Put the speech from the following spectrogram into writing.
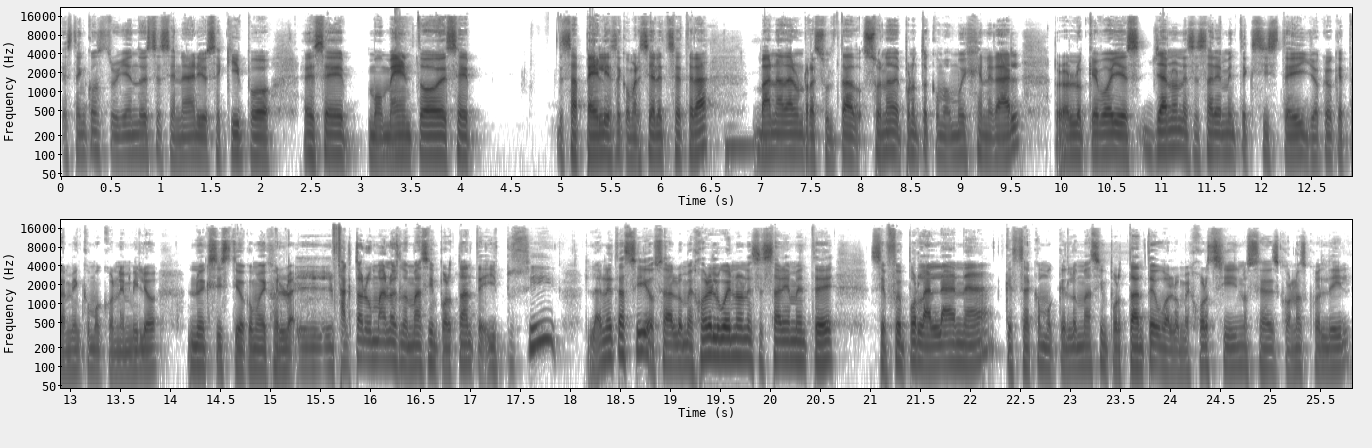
estén construyendo ese escenario, ese equipo, ese momento, ese esa peli, ese comercial, etcétera, van a dar un resultado. Suena de pronto como muy general, pero lo que voy es, ya no necesariamente existe, y yo creo que también como con Emilio, no existió, como dijo, el, el factor humano es lo más importante. Y pues sí, la neta sí, o sea, a lo mejor el güey no necesariamente se fue por la lana, que sea como que es lo más importante, o a lo mejor sí, no sé, desconozco el deal.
